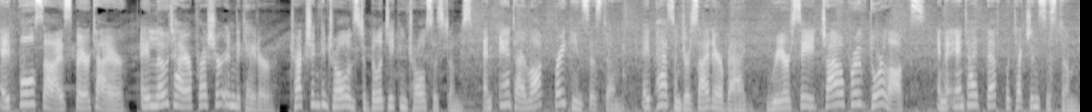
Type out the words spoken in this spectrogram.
a full-size spare tire, a low tire pressure indicator, traction control and stability control systems, an anti-lock braking system, a passenger side airbag, rear seat child-proof door locks, and an anti-theft protection system.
